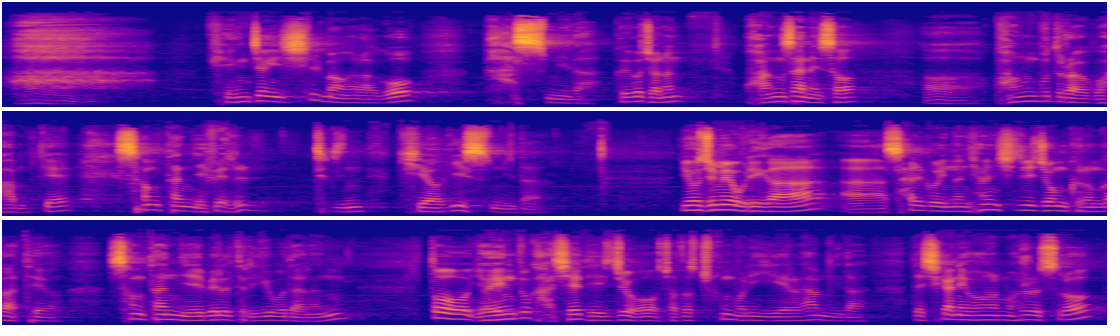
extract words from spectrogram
아 굉장히 실망을 하고 갔습니다. 그리고 저는 광산에서 어, 광부들하고 함께 성탄 예배를 드린 기억이 있습니다. 요즘에 우리가 살고 있는 현실이 좀 그런 것 같아요. 성탄 예배를 드리기보다는 또 여행도 가셔야 되죠. 저도 충분히 이해를 합니다. 근데 시간이 흐를수록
